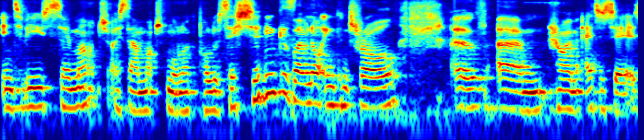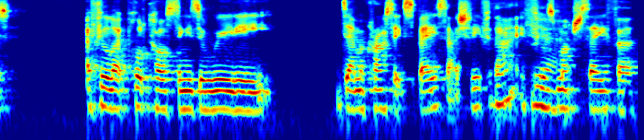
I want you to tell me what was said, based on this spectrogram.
interviews so much. I sound much more like a politician because I'm not in control of um, how I'm edited. I feel like podcasting is a really democratic space actually for that. It feels yeah. much safer.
